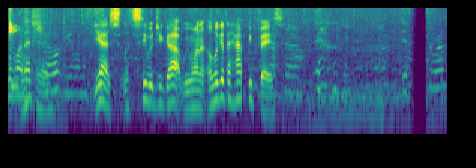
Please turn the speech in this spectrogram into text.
You want to Okay. show? You want to Yes, let's see what you got. We want to oh, look at the happy face. this one?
